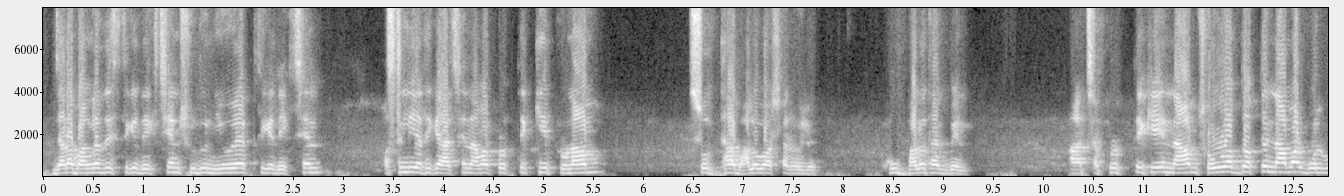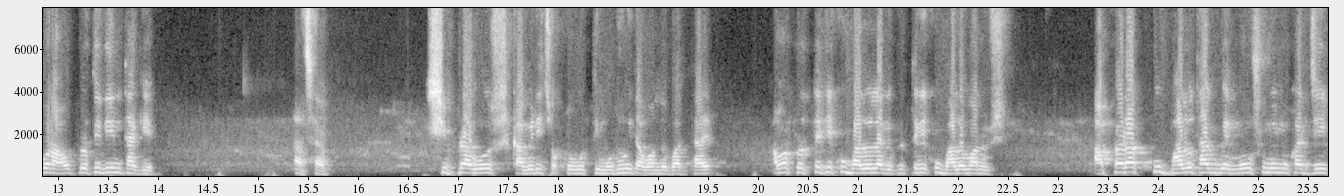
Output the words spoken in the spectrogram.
যারা বাংলাদেশ থেকে দেখছেন, শুধু নিউ ইয়র্ক থেকে দেখছেন অস্ট্রেলিয়া থেকে আছেন, আমার প্রত্যেককে প্রণাম, শ্রদ্ধা, ভালোবাসা রইল। খুব ভালো থাকবেন। আচ্ছা প্রত্যেকে নাম, সৌরভ দত্তের নাম আর বলব না, ও প্রতিদিন থাকে। আচ্ছা শিপ্রা বোস, কাবেরী চক্রবর্তী, মধুমিতা বন্দ্যোপাধ্যায়, আমার প্রত্যেকে খুব ভালো লাগে, প্রত্যেকে খুব ভালো মানুষ। আপনারা খুব ভালো থাকবেন। মৌসুমী মুখার্জি,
